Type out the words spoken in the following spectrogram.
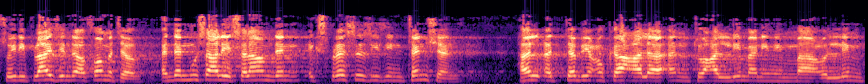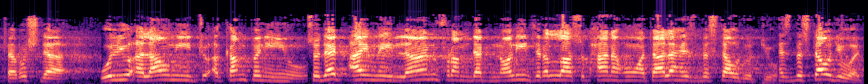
So he replies in the affirmative. And then Musa alayhi salam then expresses his intention هل أتبعك على أن تعلمني مما علمت رشدا Will you allow me to accompany you so that I may learn from that knowledge that Allah subhanahu wa ta'ala has bestowed with you, has bestowed you with.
